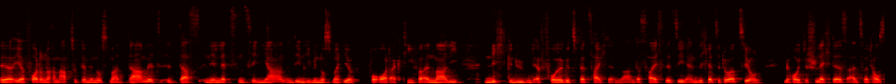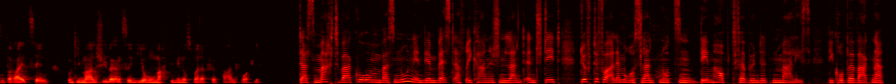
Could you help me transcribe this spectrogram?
äh, ihre Forderung nach einem Abzug der MINUSMA damit, dass in den letzten zehn Jahren, in denen die MINUSMA hier vor Ort aktiv war in Mali, nicht genügend Erfolge zu verzeichnen waren. Das heißt, wir sehen eine Sicherheitssituation, die heute schlechter ist als 2013 und die malische Übergangsregierung macht die MINUSMA dafür verantwortlich. Das Machtvakuum, was nun in dem westafrikanischen Land entsteht, dürfte vor allem Russland nutzen, dem Hauptverbündeten Malis. Die Gruppe Wagner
